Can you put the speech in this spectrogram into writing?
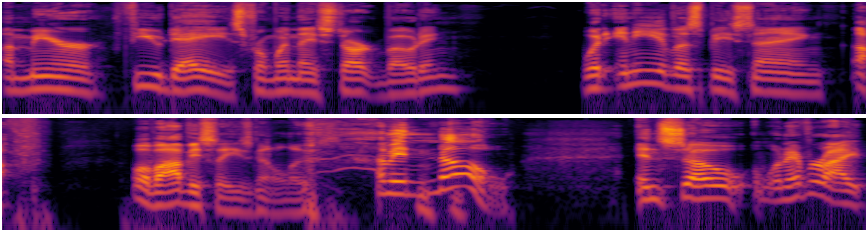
a mere few days from when they start voting, would any of us be saying, oh, well, obviously he's going to lose? I mean, no. And so whenever I,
